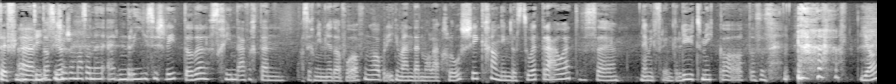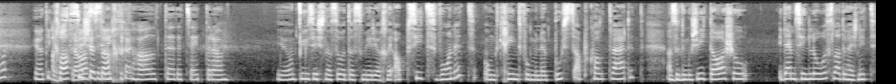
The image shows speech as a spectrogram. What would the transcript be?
definitiv. Ähm, das ist ja. ja schon mal so ein, ein riesen Schritt, oder? Das Kind einfach dann, also ich nehme nicht an von Anfang an, aber irgendwann dann mal einfach losschicken und ihm das zutrauen, dass äh, nicht mit fremden Leuten mitgeht, dass es, ja, ja, die also klassischen Sachen. verhalten etc. Ja, bei uns ist es noch so, dass wir ja ein bisschen abseits wohnen und die Kinder von einem Bus abgeholt werden. Also du musst wie da schon in dem Sinn loslassen. Du hast nicht,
